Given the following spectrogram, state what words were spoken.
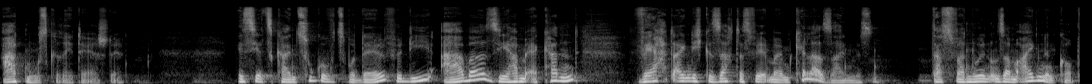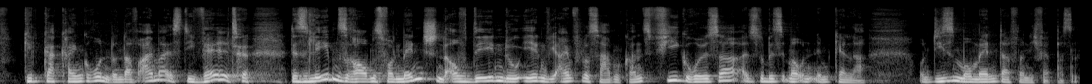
Atmungsgeräte herstellen. Ist jetzt kein Zukunftsmodell für die, aber sie haben erkannt, wer hat eigentlich gesagt, dass wir immer im Keller sein müssen? Das war nur in unserem eigenen Kopf. Gibt gar keinen Grund. Und auf einmal ist die Welt des Lebensraums von Menschen, auf denen du irgendwie Einfluss haben kannst, viel größer, als du bist immer unten im Keller. Und diesen Moment darf man nicht verpassen.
